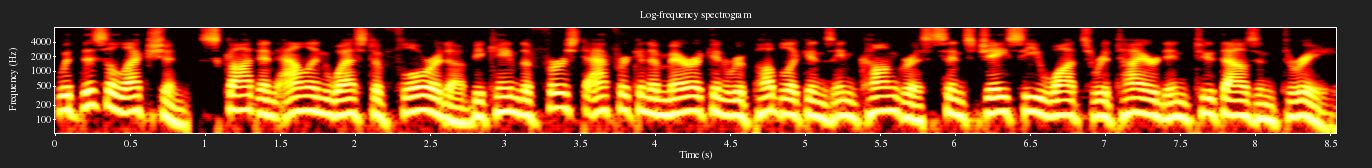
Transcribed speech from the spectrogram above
With this election, Scott and Allen West of Florida became the first African American Republicans in Congress since J.C. Watts retired in 2003.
